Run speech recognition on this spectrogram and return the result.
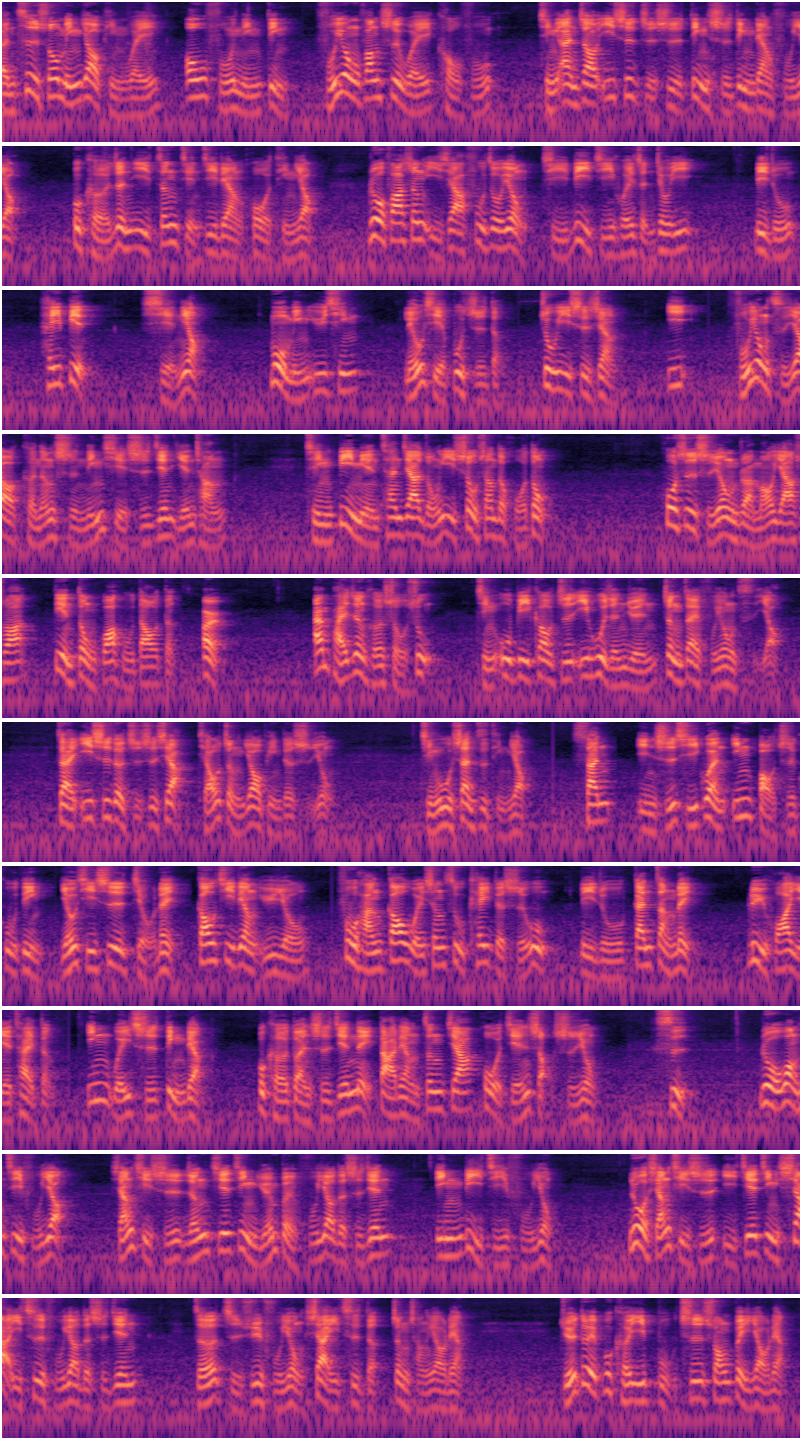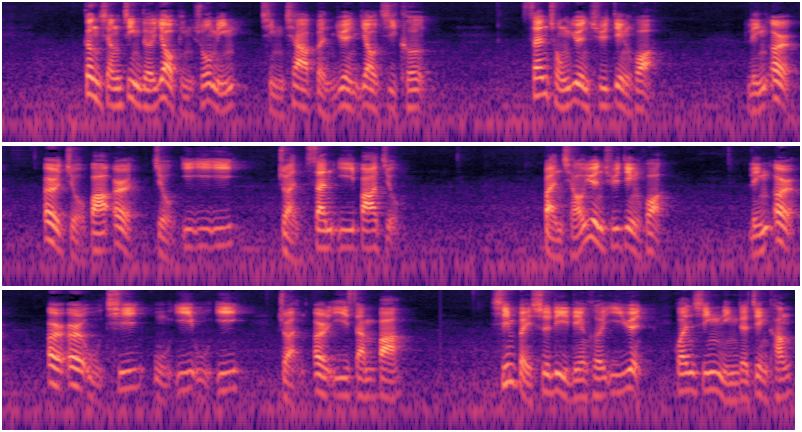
本次说明药品为欧服宁定，服用方式为口服，请按照医师指示定时定量服药，不可任意增减剂量或停药。若发生以下副作用，请立即回诊就医，例如黑便、血尿、莫名淤青、流血不止等。注意事项：一、服用此药可能使凝血时间延长，请避免参加容易受伤的活动，或是使用软毛牙刷、电动刮胡刀等。二、安排任何手术，请务必告知医护人员正在服用此药。在医师的指示下调整药品的使用，请勿擅自停药。三、饮食习惯应保持固定，尤其是酒类、高剂量鱼油、富含高维生素 K 的食物，例如肝脏类、绿花椰菜等，应维持定量，不可短时间内大量增加或减少食用。四、若忘记服药，想起时仍接近原本服药的时间，应立即服用。若想起时已接近下一次服药的时间，则只需服用下一次的正常药量，绝对不可以补吃双倍药量。更详尽的药品说明，请洽本院药剂科。三重院区电话：零二二九八二九一一一转三一八九。板桥院区电话：零二二二五七五一五一转二一三八。新北市立联合医院关心您的健康。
